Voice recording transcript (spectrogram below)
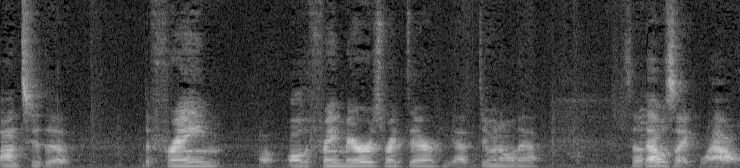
onto the the frame, all the frame mirrors right there. Yeah, doing all that. So that was like wow.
